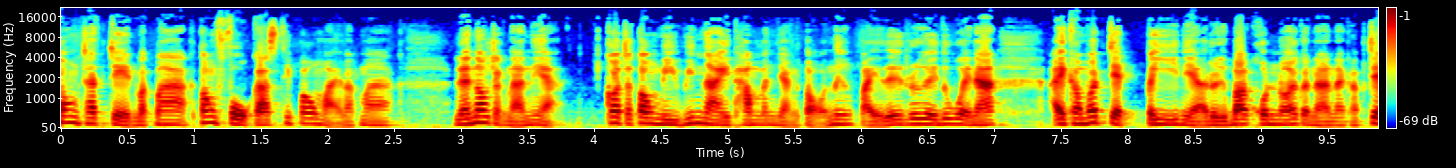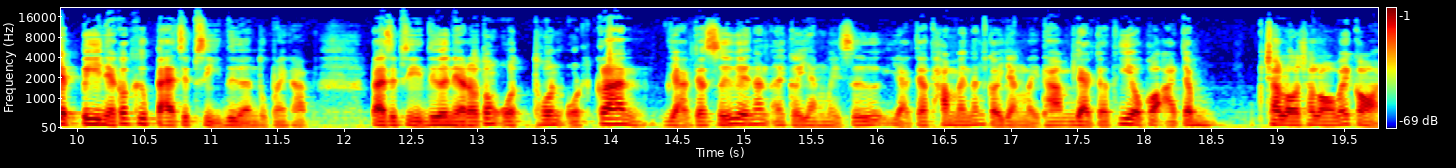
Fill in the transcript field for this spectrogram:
ต้องชัดเจนมากๆ ต้องโฟกัสที่เป้าหมายมากๆ และนอกจากนั้นเนี่ยก็จะต้องมีวินัยทำมันอย่างต่อเนื่องไปเรื่อย ๆ ด้วยนะไอ้คำว่า 7 ปีเนี่ยหรือบางคนน้อยกว่านั้นนะครับ7ปีเนี่ยก็คือ 84 เดือนถูกไหมครับ 84 เดือนเนี่ยเราต้องอดทนอดกลั้น อยากจะซื้อไอ้นั่นไอ้ก็ยังไม่ซื้อ อยากจะทำไอ้นั่นก็ยังไม่ทำอยากจะเที่ยวก็อาจจะชะลอชะลอไว้ก่อน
